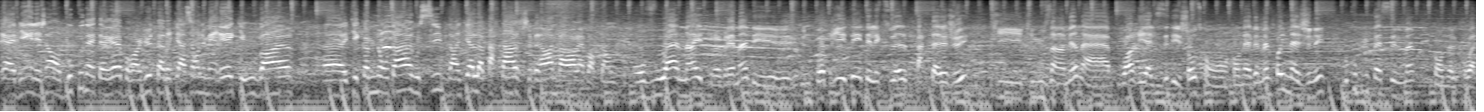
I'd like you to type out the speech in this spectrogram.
très bien. Les gens ont beaucoup d'intérêt pour un lieu de fabrication numérique qui est ouvert, euh, qui est communautaire aussi, dans lequel le partage, c'est vraiment une valeur importante. On voit naître vraiment une propriété intellectuelle partagée qui, nous emmène à pouvoir réaliser des choses qu'on n'avait même pas imaginées beaucoup plus facilement qu'on ne le croit.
